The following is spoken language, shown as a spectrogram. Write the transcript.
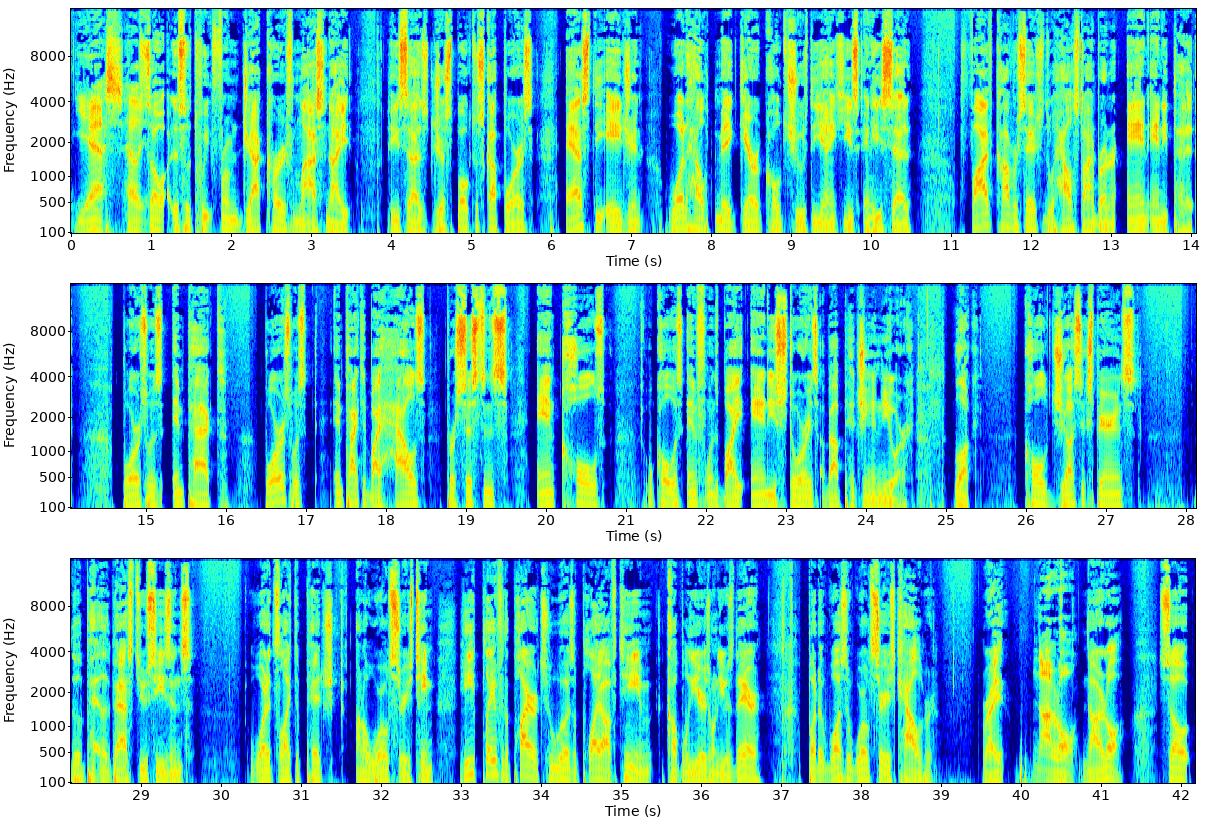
Yes. Hell yeah. So this is a tweet from Jack Curry from last night. He says, just spoke to Scott Boras, asked the agent what helped make Gerrit Cole choose the Yankees, and he said, five conversations with Hal Steinbrenner and Andy Pettitte. Boras was impact. Boras was impacted by Hal's persistence, and Cole's Cole was influenced by Andy's stories about pitching in New York. Look, Cole just experienced the, the past two seasons what it's like to pitch on a World Series team. He played for the Pirates, who was a playoff team a couple of years when he was there, but it wasn't World Series caliber, right? Not at all. Not at all. So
